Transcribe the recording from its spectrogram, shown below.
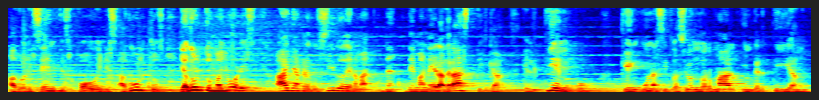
adolescentes, jóvenes, adultos y adultos mayores hayan reducido de, de manera drástica el tiempo que en una situación normal invertían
